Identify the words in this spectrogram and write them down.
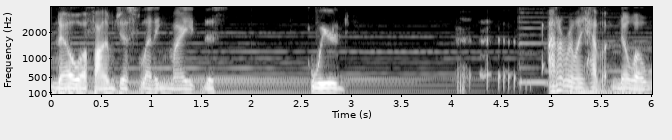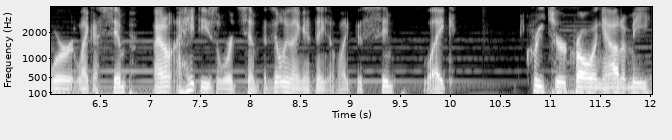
know if I'm just letting my, this weird uh, I don't really have know a word like a simp. I don't. I hate to use the word simp. It's the only thing I think of. Like this simp like creature crawling out of me,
